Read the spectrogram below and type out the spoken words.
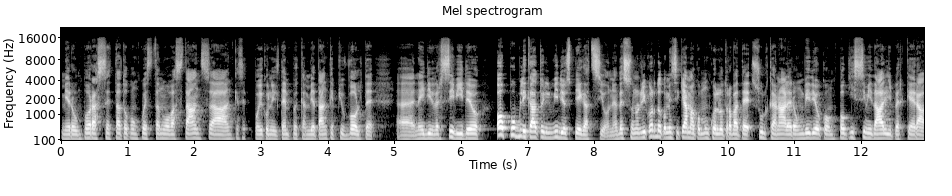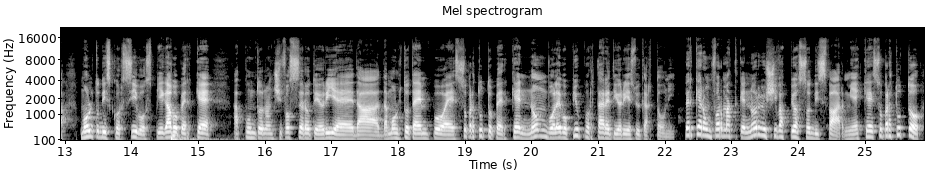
mi ero un po' rassettato con questa nuova stanza, anche se poi con il tempo è cambiata anche più volte eh, nei diversi video, ho pubblicato il video spiegazione. Adesso non ricordo come si chiama, comunque lo trovate sul canale, era un video con pochissimi tagli perché era molto discorsivo, spiegavo perché appunto non ci fossero teorie da, da, molto tempo e soprattutto perché non volevo più portare teorie sui cartoni. Perché era un format che non riusciva più a soddisfarmi e che soprattutto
